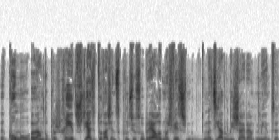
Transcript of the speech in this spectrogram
ah, como ah, andou pelas redes sociais e toda a gente se pronunciou sobre ela, umas vezes demasiado ligeiramente,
